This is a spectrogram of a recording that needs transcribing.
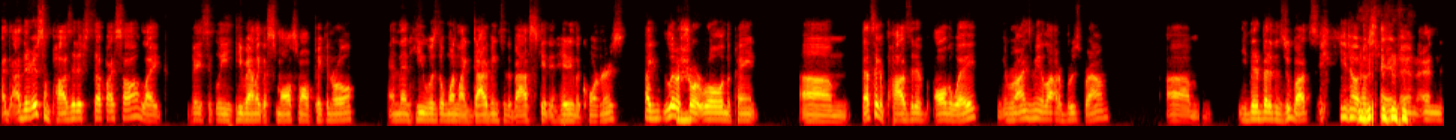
I, I, there is some positive stuff I saw. Like basically, he ran like a small, small pick and roll, and then he was the one like diving to the basket and hitting the corners, like little Mhm. short roll in the paint. Um, that's like a positive all the way. It reminds me a lot of Bruce Brown. Um, he did it better than Zubac. you know what I'm saying? and and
